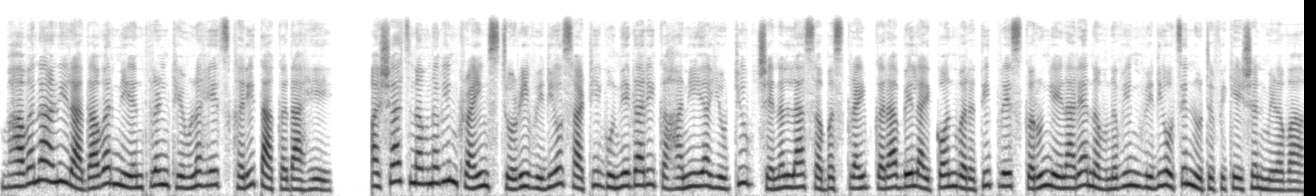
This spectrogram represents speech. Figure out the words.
भावना आणि रागावर नियंत्रण ठेवणं हेच खरी ताकद आहे. अशाच नवनवीन क्राईम स्टोरी व्हिडिओसाठी गुन्हेगारी कहाणी या यूट्यूब चॅनलला सबस्क्राईब करा बेल आयकॉनवरती प्रेस करून येणाऱ्या नवनवीन व्हिडिओचे नोटिफिकेशन मिळवा.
